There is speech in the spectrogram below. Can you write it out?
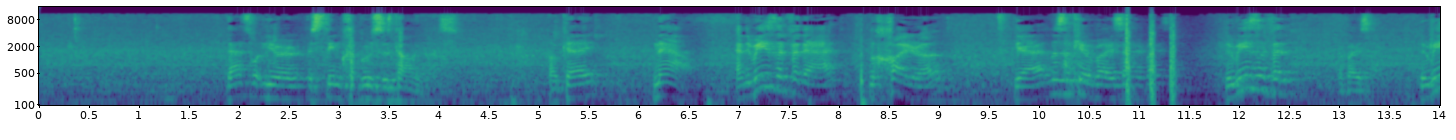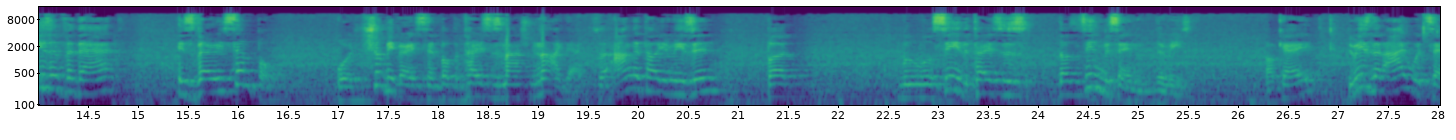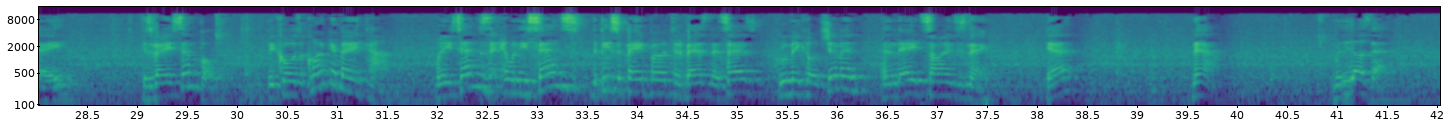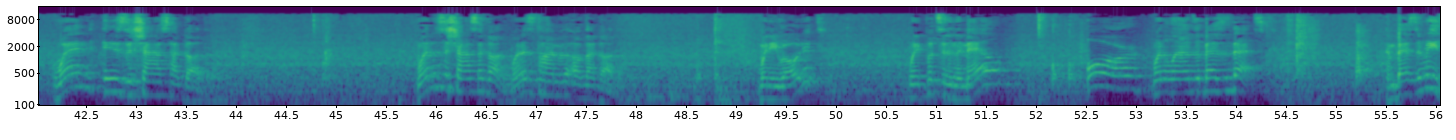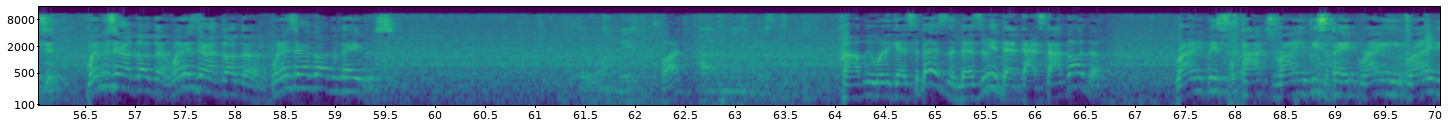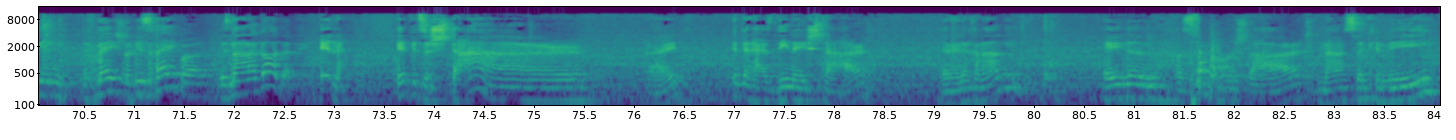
That's what your esteemed Chabrus is telling us. Okay? Now, and the reason for that, the Chayra, yeah, listen to say, everybody. The reason for. The reason for that is very simple. Or it should be very simple, but Tais is mashma not like that. So I'm going to tell you a reason, but we'll, see the Tais doesn't seem to be saying the reason. Okay? The reason that I would say is very simple. Because according to Rebbein Tam, when he sends when he sends the piece of paper to the Bezdin that says Reuben killed Shimon and the eight signs his name. Yeah? Now, when he does that, when is the Shas Haggadah? When is the Shas Haggadah? When is the time of, the Haggadah? When he wrote it? When he puts it in the mail? Or when it lands on Bezdin's desk? And Bezdin reads it. When is there Haggadah? When is there Haggadah? When is there Haggadah of the Eidos? What? Probably when it gets to Bezdin. Bezdin read that. That's the Haggadah. Writing a piece of patch, writing a piece of paper, writing, writing information on a piece of paper is not Haggadah. In if it's a star, right? If it has Dine star, then in Echanami, Eden Hasan star, Nasa Kami,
